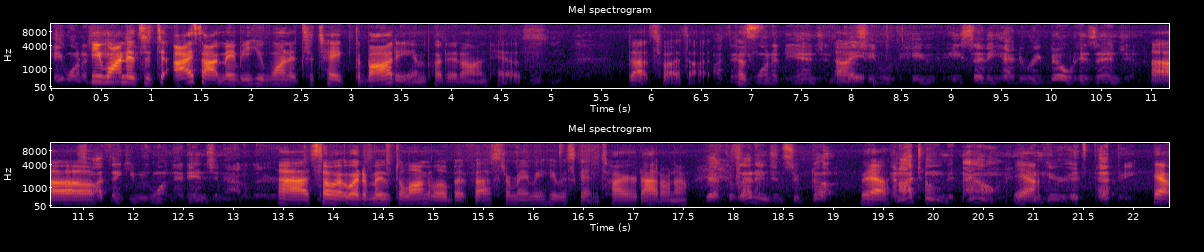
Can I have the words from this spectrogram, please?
He wanted. he wanted engine. to t- I thought maybe he wanted to take the body and put it on his. That's what I thought. I think he wanted the engine because you- he, he he said he had to rebuild his engine. Oh. So I think he was wanting that engine out of there. Uh, so it would have moved along a little bit faster. Maybe he was getting tired. I don't know. Yeah, because that engine souped up. Yeah. And I toned it down. And Yeah. You can hear it's peppy. Yeah.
